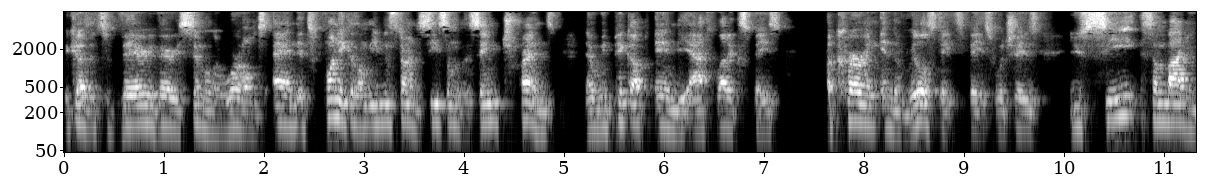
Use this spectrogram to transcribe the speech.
because it's very very similar worlds, and it's funny because I'm even starting to see some of the same trends that we pick up in the athletic space occurring in the real estate space, which is you see somebody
